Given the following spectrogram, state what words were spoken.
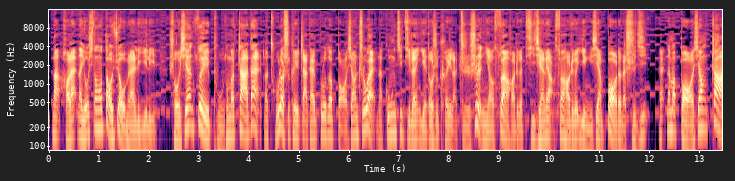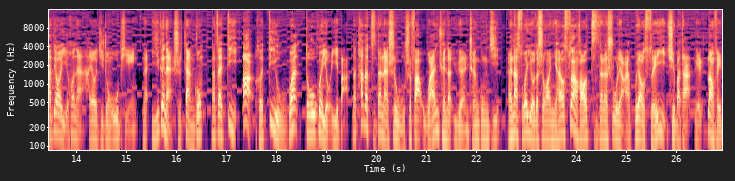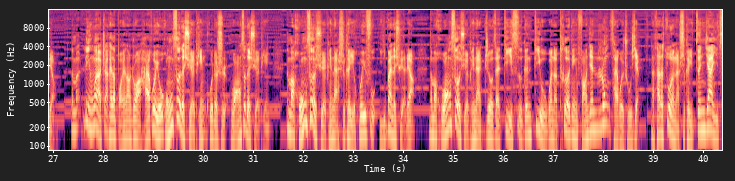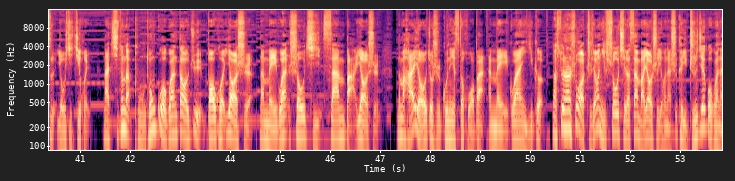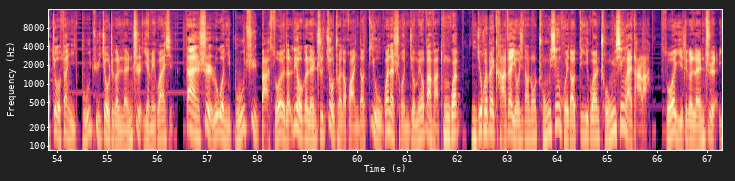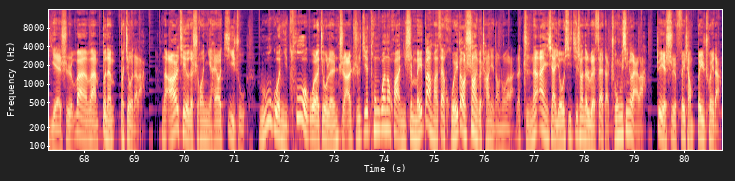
那好来，那游戏当中道具我们来理一理。首先，最普通的炸弹，那除了是可以炸开骷髅的宝箱之外，那攻击敌人也都是可以了。只是你要算好这个提前量，算好这个引线爆炸的时机。哎，那么宝箱炸掉以后呢，还有几种物品。那一个呢是弹弓，那在第二和第五关都会有一把。那它的子弹呢是五十发，完全的远程攻击。哎，那所以有的时候你还要算好子弹的数量，哎，不要随意去把它给浪费掉。那么另外啊炸开的宝箱当中啊，还会有红色的血瓶或者是黄色的血瓶。那么红色血瓶呢是可以恢复一半的血量，那么黄色血瓶呢只有在第四跟第五关的特定房间之中才会出现。那它的作用呢是可以增加一次游戏机会。那其中的普通过关道具包括钥匙，那每关收齐三把钥匙。那么还有就是 Goodness 的伙伴，哎，每关一个。那虽然说啊，只要你收齐了三把钥匙以后呢，是可以直接过关的，就算你不去救这个人质也没关系。但是如果你不去把所有的六个人质救出来的话，你到第五关的时候你就没有办法通关，你就会被卡在游戏当中，重新回到第一关，重新来打了。所以这个人质也是万万不能不救的了。那而且有的时候你还要记住，如果你错过了救人质而直接通关的话，你是没办法再回到上一个场景当中的了，那只能按下游戏机上的 reset 重新来了，这也是非常悲催的，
